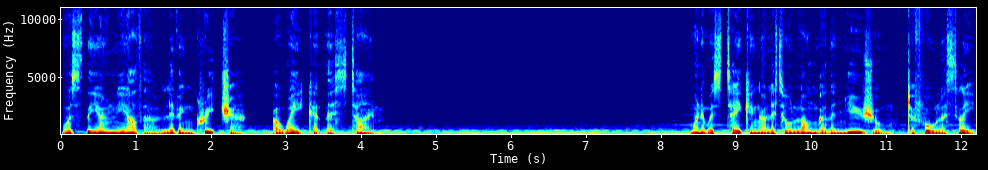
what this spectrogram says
was the only other living creature awake at this time. When it was taking a little longer than usual to fall asleep,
